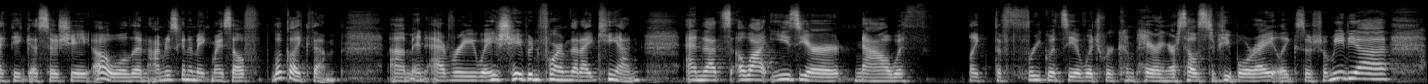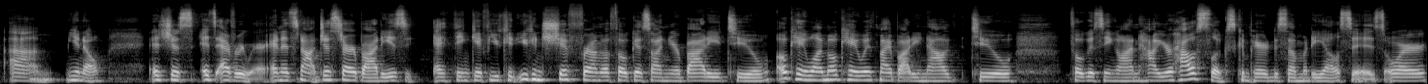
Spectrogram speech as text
I think, associate, oh, well, then I'm just going to make myself look like them um, in every way, shape, and form that I can. And that's a lot easier now with like the frequency of which we're comparing ourselves to people, right? Like social media, um, you know, it's just it's everywhere, and it's not just our bodies. I think if you can you can shift from a focus on your body to okay, well, I'm okay with my body now to focusing on how your house looks compared to somebody else's, or,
